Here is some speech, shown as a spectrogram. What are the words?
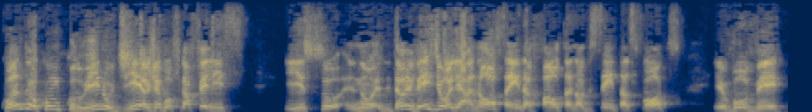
quando eu concluir no dia, eu já vou ficar feliz. Isso, então, em vez de olhar, nossa, ainda falta 900 fotos, eu vou ver,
